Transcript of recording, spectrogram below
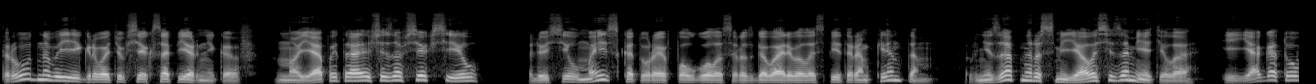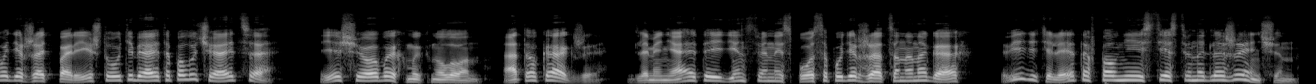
«Трудно выигрывать у всех соперников, но я пытаюсь изо всех сил». Люсил Мейс, которая в полголоса разговаривала с Питером Кентом, внезапно рассмеялась и заметила. «И я готова держать пари, что у тебя это получается». «Еще бы», — хмыкнул он. «А то как же. Для меня это единственный способ удержаться на ногах». Видите ли, это вполне естественно для женщин.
